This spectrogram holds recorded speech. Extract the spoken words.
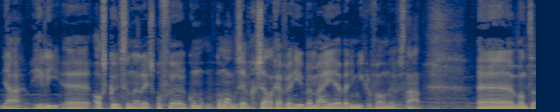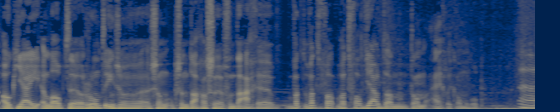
ja, Hilly, als kunstenares. Of kom, kom anders even gezellig even hier bij mij bij die microfoon even staan. want ook jij loopt rond in zo, zo, op zo'n dag als vandaag. wat, wat, wat, wat valt jou dan, dan eigenlijk allemaal op? Uh,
